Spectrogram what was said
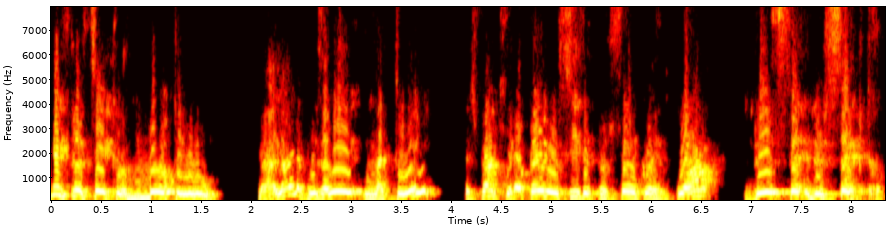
Qu'est-ce que c'est que Motero Mehalal Vous avez maté, n'est-ce pas, qui rappelle aussi cette notion, encore une fois, de, de sceptre.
